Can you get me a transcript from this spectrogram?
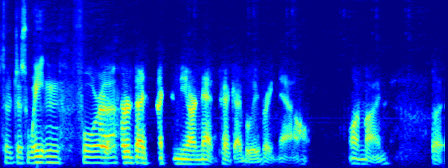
So just waiting for. They're, Uh, they're dissecting the Arnette pick, I believe, right now on mine. But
